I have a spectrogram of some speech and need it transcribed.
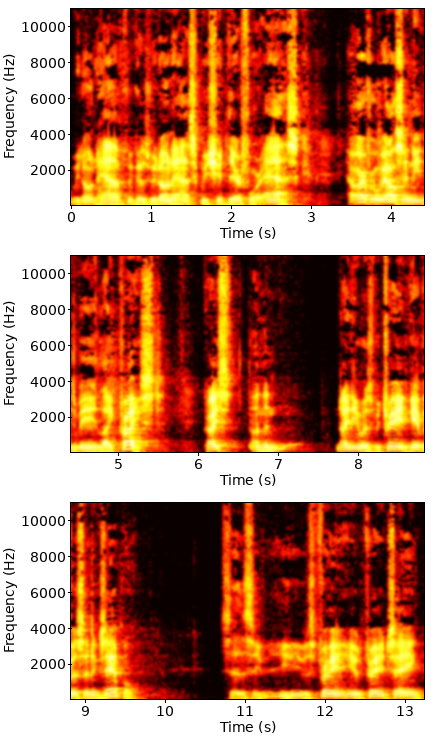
We don't have because we don't ask. We should therefore ask. However, we also need to be like Christ. Christ, on the night he was betrayed, gave us an example. It says he, he was prayed, he prayed saying,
